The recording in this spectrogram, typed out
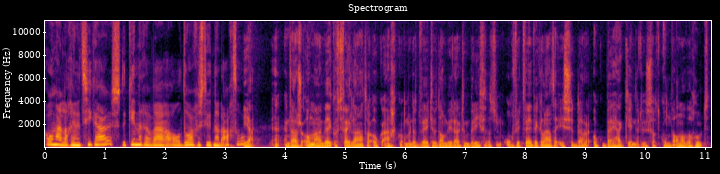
Oma lag in het ziekenhuis. De kinderen waren al doorgestuurd naar de Achterhoek. Ja, en, en, daar is oma een week of twee later ook aangekomen. Dat weten we dan weer uit een brief. Dat is ongeveer twee weken later is ze daar ook bij haar kinderen. Dus dat komt allemaal wel goed.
